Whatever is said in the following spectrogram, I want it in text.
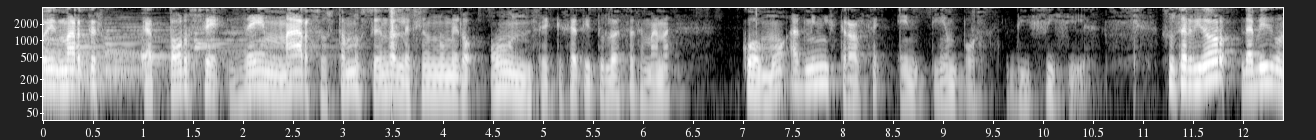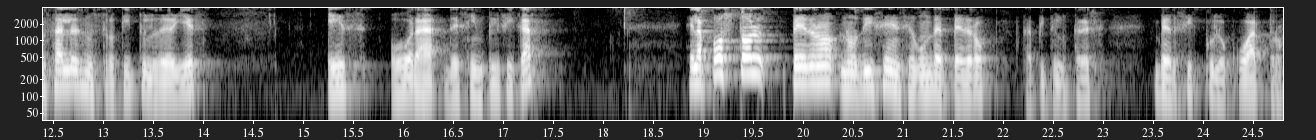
Hoy es martes 14 de marzo. Estamos estudiando la lección número 11 que se ha titulado esta semana Cómo administrarse en tiempos difíciles. Su servidor David González, nuestro título de hoy es Es hora de simplificar. El apóstol Pedro nos dice en 2 de Pedro capítulo 3 versículo 4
